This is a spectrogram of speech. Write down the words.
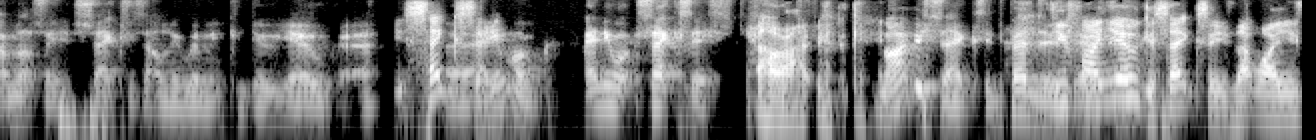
I'm not saying it's sexist that only women can do yoga. It's Uh, anyone, anyone, sexist. All right. Okay. Might be sexy. Depends. Do you find it. yoga sexy? Is that why you're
